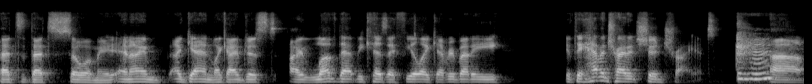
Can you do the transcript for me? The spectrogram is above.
That's that's so amazing. And I'm again like I'm just I love that because I feel like everybody if they haven't tried it should try it mm-hmm. uh,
